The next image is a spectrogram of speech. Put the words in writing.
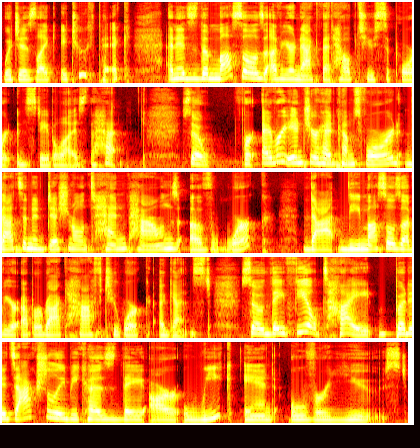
which is like a toothpick. And it's the muscles of your neck that help to support and stabilize the head. So For every inch your head comes forward, that's an additional 10 pounds of work that the muscles of your upper back have to work against. So they feel tight, but it's actually because they are weak and overused.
